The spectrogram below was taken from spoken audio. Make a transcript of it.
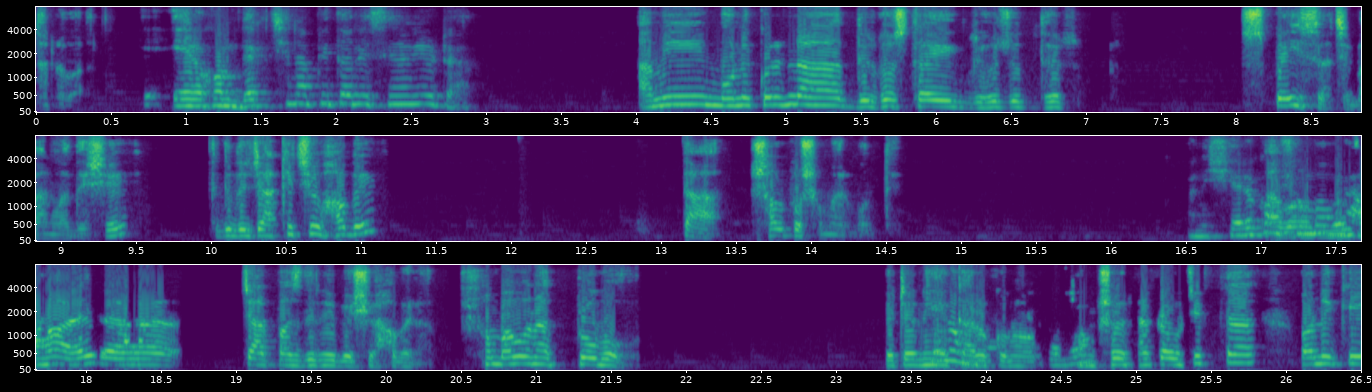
ধন্যবাদ। এরকম দেখছেন আপনি তাহলে সিনারিওটা? আমি মনে করি না দীর্ঘস্থায়ী গৃহযুদ্ধের স্পেস আছে বাংলাদেশে কিন্তু যা কিছু হবে তা স্বল্প সময়ের মধ্যে। মানে সেরকম সম্ভাবনা হয় চার পাঁচ দিনের বেশি হবে না। সম্ভাবনা প্রবল। এটা নিয়ে কারও কোনো সংশয় থাকা উচিত না। অনেকে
